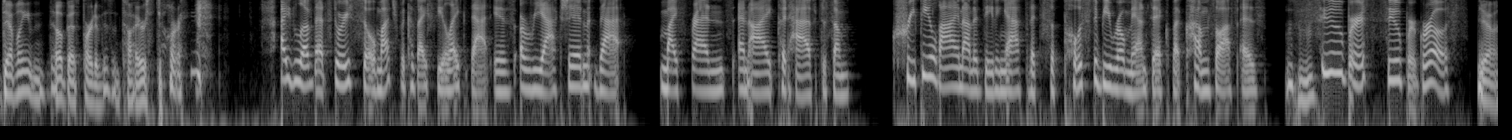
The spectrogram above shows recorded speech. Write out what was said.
Definitely the best part of this entire story. I love that story so much because I feel like that is a reaction that my friends and I could have to some creepy line on a dating app that's supposed to be romantic but comes off as Mm-hmm. super, super gross. yeah.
